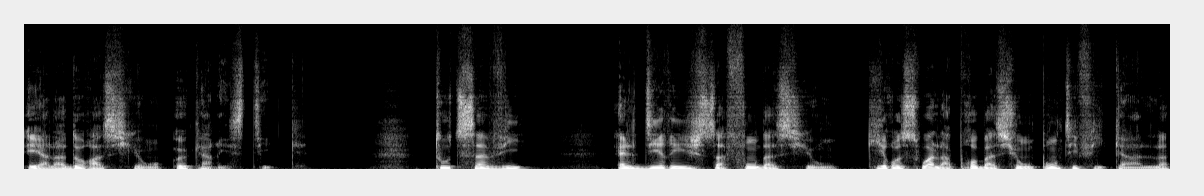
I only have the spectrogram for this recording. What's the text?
et à l'adoration eucharistique. Toute sa vie, elle dirige sa fondation qui reçoit l'approbation pontificale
